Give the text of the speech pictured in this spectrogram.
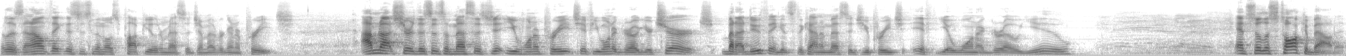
Listen, I don't think this is the most popular message I'm ever going to preach. I'm not sure this is a message that you want to preach if you want to grow your church, but I do think it's the kind of message you preach if you want to grow you. And so let's talk about it.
